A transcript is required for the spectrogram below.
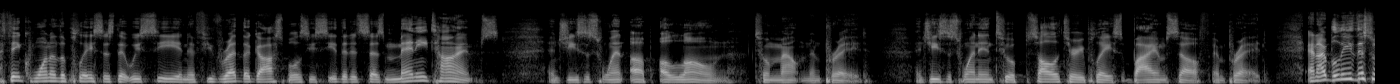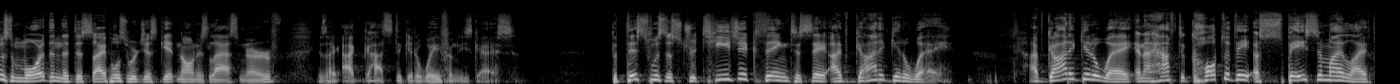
I think one of the places that we see, and if you've read the Gospels, you see that it says many times, and Jesus went up alone to a mountain and prayed. And Jesus went into a solitary place by himself and prayed. And I believe this was more than the disciples were just getting on his last nerve. He's like, I got to get away from these guys. But this was a strategic thing to say, I've got to get away. I've got to get away, and I have to cultivate a space in my life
